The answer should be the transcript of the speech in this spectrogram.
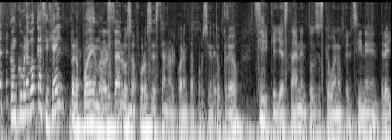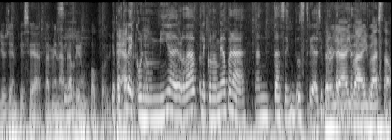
Con cubrebocas y gel, pero podemos. Pero ahorita los aforos ya están al 40%, creo. Sí. que ya están. Entonces, qué bueno que el cine entre ellos ya empiece a, también a Sí. reabrir un poco. Y aparte teatro la economía, de verdad, la economía para tantas industrias. Y Pero para ya ahí va, ahí va, está,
